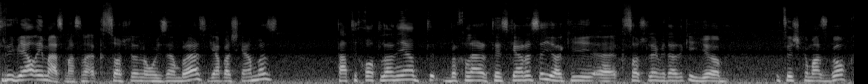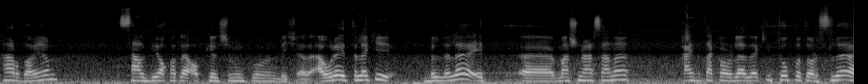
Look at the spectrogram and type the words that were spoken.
trivial emas. Masalan iqtisodchilarni o'zingiz ham bilasiz gaplashganmiz tadqiqotlarni ham bir xillari teskarisi yoki e, iqtisodchilar aytadiki yo'q utechka mozgov har doim salbiy oqibatlar olib kelishi mumkin deyishadi. A ular aytdilarki bildilar e, e, mana shu narsani qayta takrorladilarki to'ppa to'g'ri sizlar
